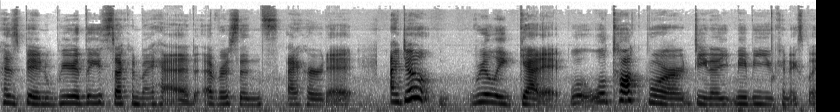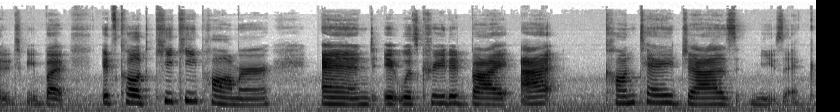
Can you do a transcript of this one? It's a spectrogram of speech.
has been weirdly stuck in my head ever since I heard it. I don't really get it. We'll, we'll talk more, Dina. Maybe you can explain it to me. But it's called Keke Palmer, and it was created by at Conte Jazz Music.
